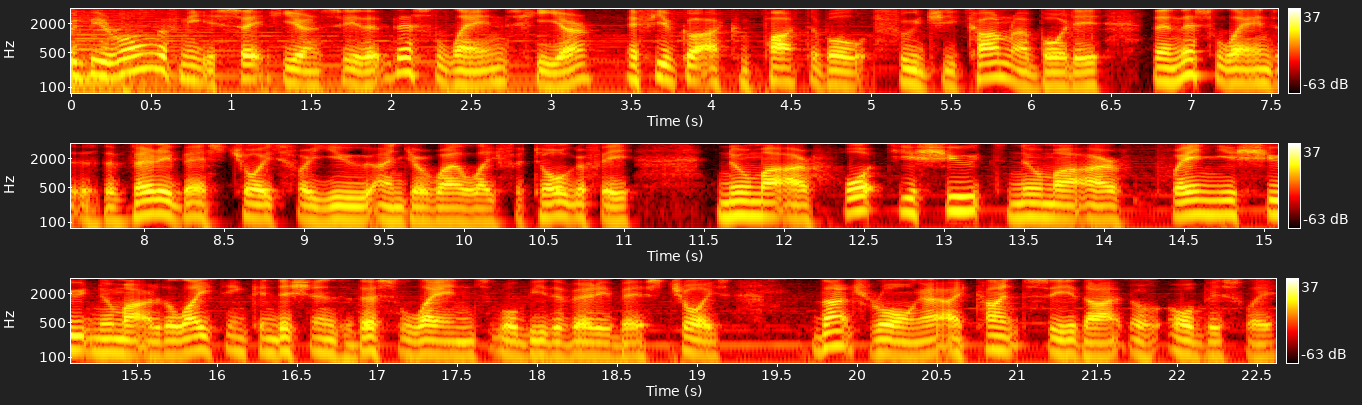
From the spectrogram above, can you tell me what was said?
Would be wrong of me to sit here and say that this lens here, if you've got a compatible Fuji camera body, then this lens is the very best choice for you and your wildlife photography. No matter what you shoot, no matter when you shoot, no matter the lighting conditions, this lens will be the very best choice. That's wrong, I, I can't say that obviously.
